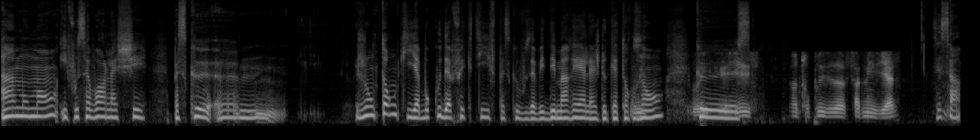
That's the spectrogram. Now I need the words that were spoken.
À un moment, il faut savoir lâcher, parce que euh, j'entends qu'il y a beaucoup d'affectifs, parce que vous avez démarré à l'âge de 14 Oui. ans. oui, que une entreprise euh, familiale. C'est ça.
